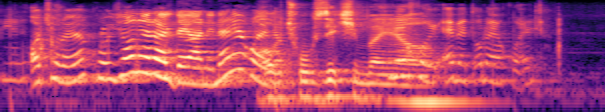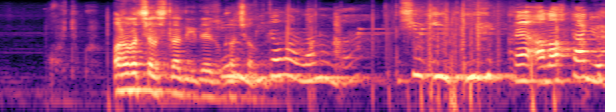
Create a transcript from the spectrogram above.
Bir yere. aç oraya koyacaksın herhalde yani. Nereye koyacaksın? Abi çok zekiyim ben Oraya ya. koy. Evet oraya koyacağım. Koyduk. Araba çalıştı hadi gidelim Oğlum kaçalım. vida var lan onda. Şimdi in, in. He, anahtar yok,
